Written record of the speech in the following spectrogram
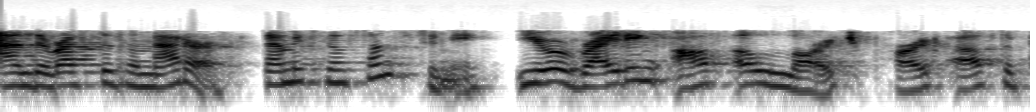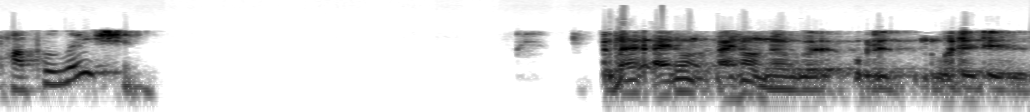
and the rest doesn't matter. That makes no sense to me. You're writing off a large part of the population. But I, I don't, I don't know what what it, what it is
